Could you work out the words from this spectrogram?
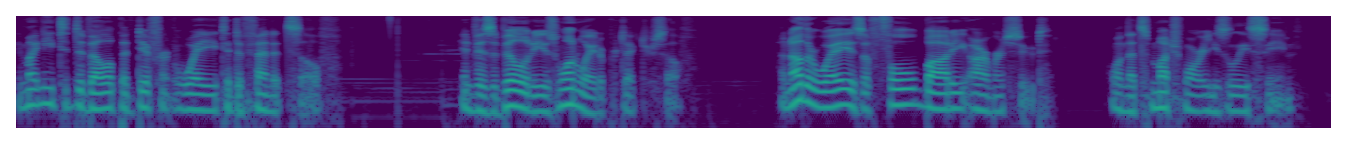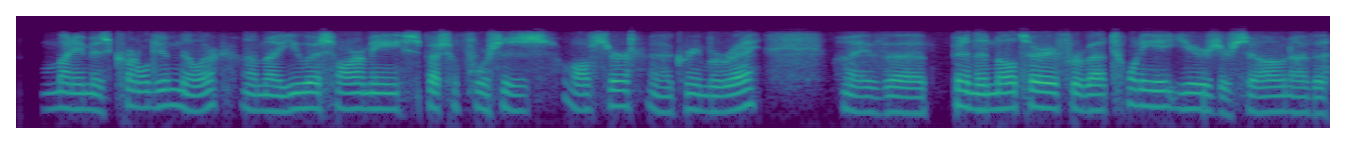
it might need to develop a different way to defend itself. Invisibility is one way to protect yourself. Another way is a full body armor suit, one that's much more easily seen. My name is Colonel Jim Miller. I'm a U.S. Army Special Forces officer, uh, Green Beret. I've uh, been in the military for about 28 years or so, and I have a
